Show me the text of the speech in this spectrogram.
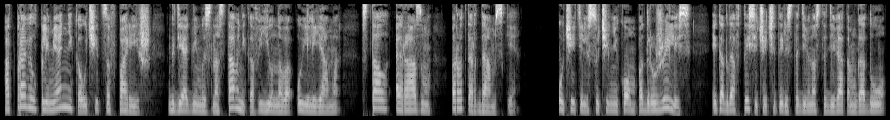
отправил племянника учиться в Париж, где одним из наставников юного Уильяма стал Эразм Роттердамский. Учитель с учеником подружились, и когда в 1499 году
